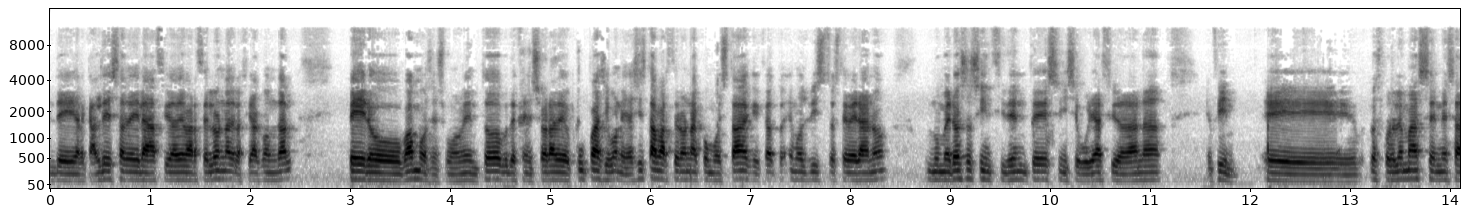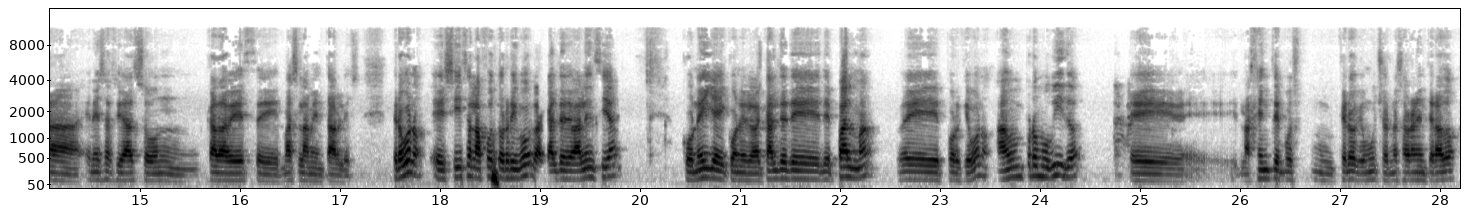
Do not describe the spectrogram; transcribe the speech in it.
de, alcaldesa de la ciudad de Barcelona, de la ciudad condal, pero vamos, en su momento defensora de ocupas y bueno, y así está Barcelona como está, que hemos visto este verano numerosos incidentes, inseguridad ciudadana, en fin, eh, los problemas en esa, en esa ciudad son cada vez eh, más lamentables. Pero bueno, eh, se hizo la foto Ribó, el alcalde de Valencia, con ella y con el alcalde de, de Palma, porque bueno, han promovido, la gente, pues creo que muchos no se habrán enterado,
